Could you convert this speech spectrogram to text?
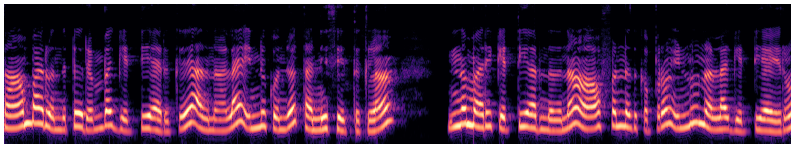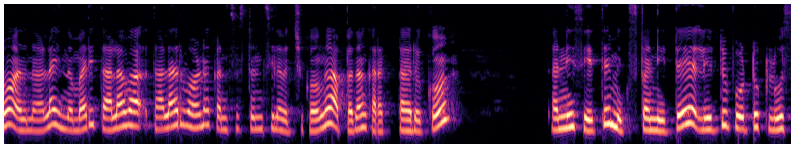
சாம்பார் வந்துட்டு ரொம்ப கெட்டியாக இருக்குது அதனால் இன்னும் கொஞ்சம் தண்ணி சேர்த்துக்கலாம். இந்த மாதிரி கெட்டியாக இருந்ததுன்னா ஆஃப் பண்ணதுக்கப்புறம் இன்னும் நல்லா கெட்டியாயிரும். அதனால் இந்த மாதிரி தளவா தளர்வான கன்சிஸ்டன்சியில் வச்சுக்கோங்க. அப்போ தான் கரெக்டாக இருக்கும். தண்ணி சேர்த்து மிக்ஸ் பண்ணிவிட்டு லிட்டு போட்டு க்ளோஸ்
